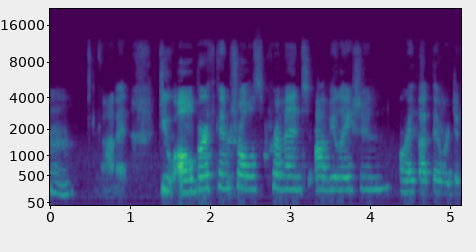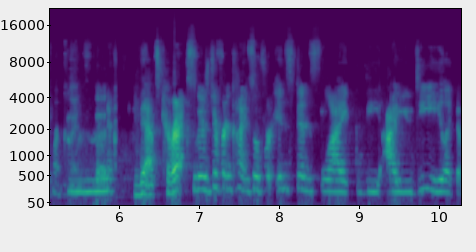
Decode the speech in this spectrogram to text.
Hmm. Got it. Do all birth controls prevent ovulation? Or I thought there were different kinds that. That's correct. So there's different kinds. So for instance, like the IUD, like the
